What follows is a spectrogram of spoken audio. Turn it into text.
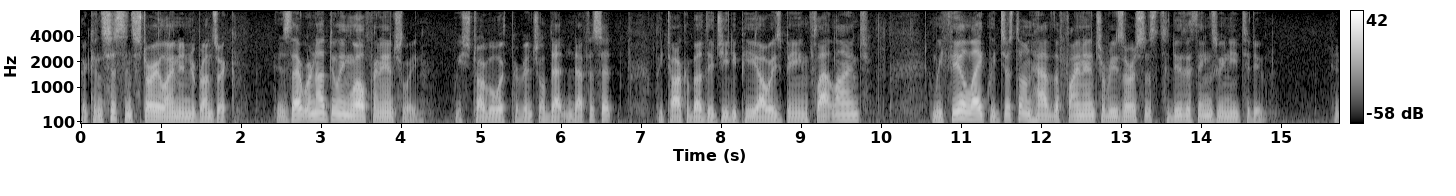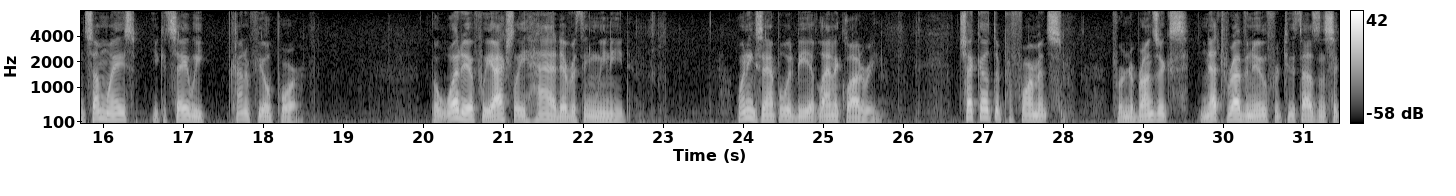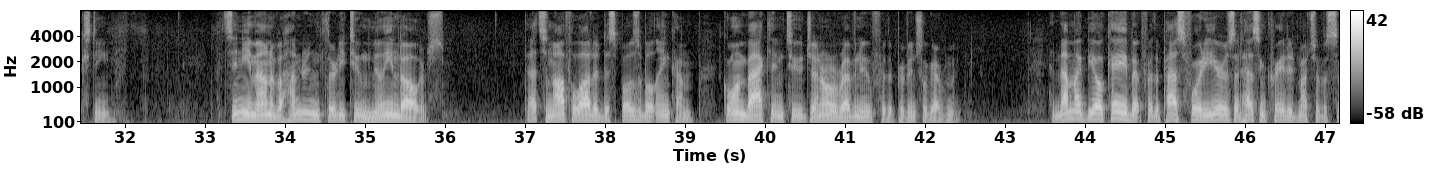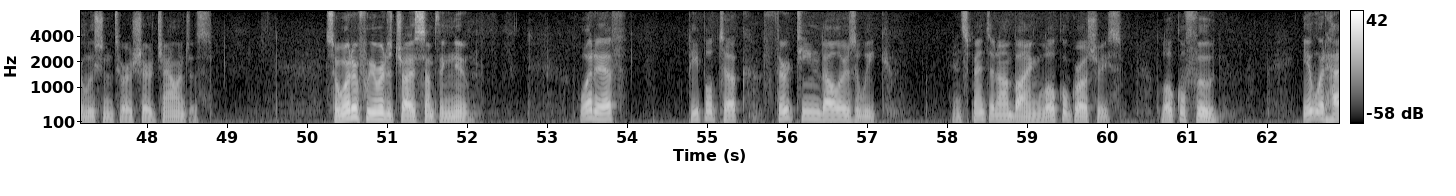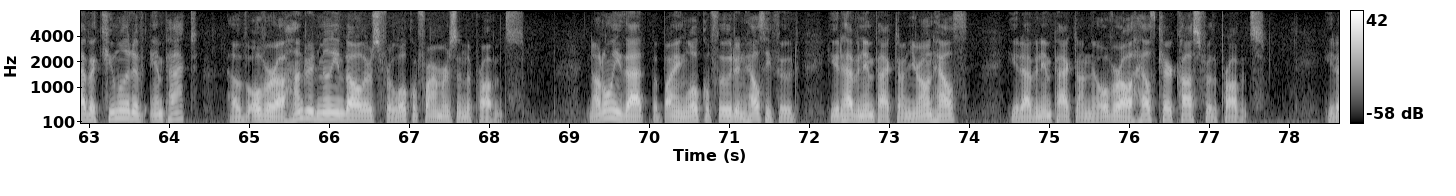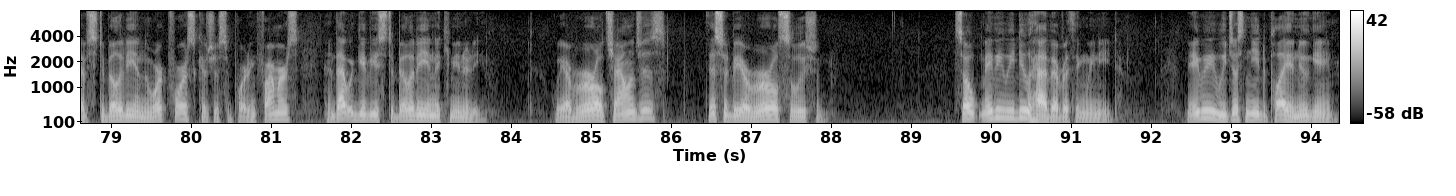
A consistent storyline in New Brunswick is that we're not doing well financially. We struggle with provincial debt and deficit. We talk about the GDP always being flatlined. And we feel like we just don't have the financial resources to do the things we need to do. In some ways, you could say we kind of feel poor. But what if we actually had everything we need? One example would be Atlantic Lottery. Check out the performance for New Brunswick's net revenue for 2016. It's in the amount of $132 million. That's an awful lot of disposable income going back into general revenue for the provincial government. And that might be okay, but for the past 40 years, it hasn't created much of a solution to our shared challenges. So what if we were to try something new? What if people took $13 a week and spent it on buying local groceries, local food, it would have a cumulative impact of over $100 million for local farmers in the province. Not only that, but buying local food and healthy food, you'd have an impact on your own health, you'd have an impact on the overall healthcare costs for the province. You'd have stability in the workforce because you're supporting farmers, and that would give you stability in the community. We have rural challenges. This would be a rural solution. So maybe we do have everything we need. Maybe we just need to play a new game.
